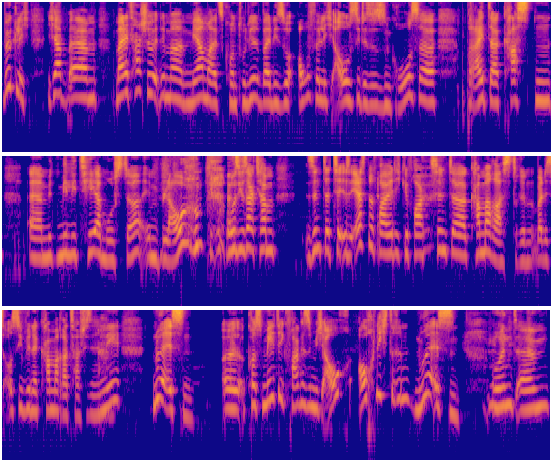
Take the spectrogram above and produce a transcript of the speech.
Wirklich. Ich habe ähm, meine Tasche wird immer mehrmals kontrolliert, weil die so auffällig aussieht. Das ist ein großer breiter Kasten äh, mit Militärmuster im Blau, wo sie gesagt haben, sind da, also erstmal hätte ich gefragt, sind da Kameras drin, weil das aussieht wie eine Kameratasche. Nee, nur Essen Äh, Kosmetik fragen sie mich auch, auch nicht drin, nur Essen. Und ähm,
